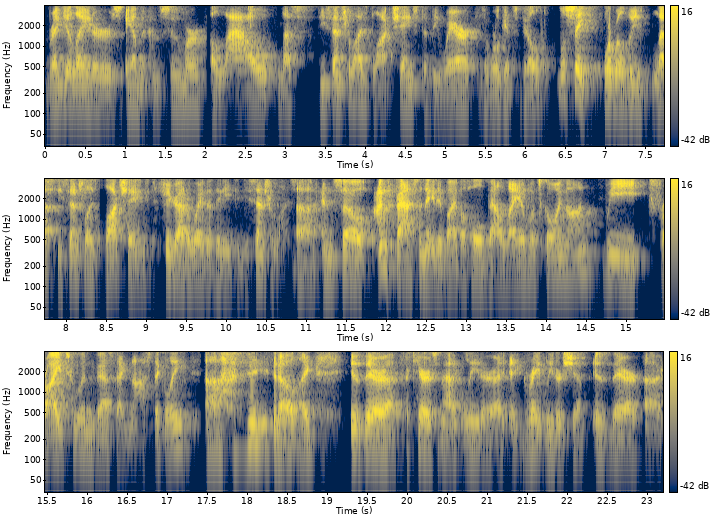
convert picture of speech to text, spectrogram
regulators and the consumer allow less decentralized blockchains to be where the world gets built? We'll see. Or will these less decentralized blockchains figure out a way that they need to decentralize? Uh, and so I'm fascinated by the whole ballet of what's going on. We try to invest agnostically. Uh, you know, like is there a, a charismatic leader, a, a, great leadership? Is there uh,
